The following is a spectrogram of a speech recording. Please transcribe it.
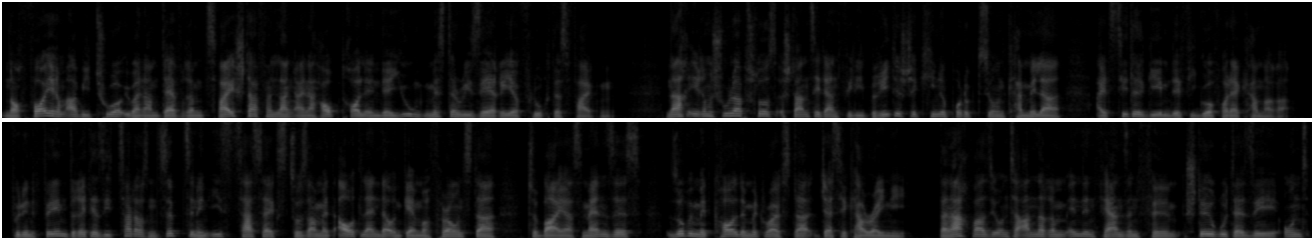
Noch vor ihrem Abitur übernahm Devrim zwei Staffeln lang eine Hauptrolle in der Jugend-Mystery-Serie Fluch des Falken. Nach ihrem Schulabschluss stand sie dann für die britische Kinoproduktion Camilla als titelgebende Figur vor der Kamera. Für den Film drehte sie 2017 in East Sussex zusammen mit Outlander und Game of Thrones Star Tobias Menzies sowie mit Call the Midwife Star Jessica Rainey. Danach war sie unter anderem in den Fernsehfilmen Still ruht der See und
